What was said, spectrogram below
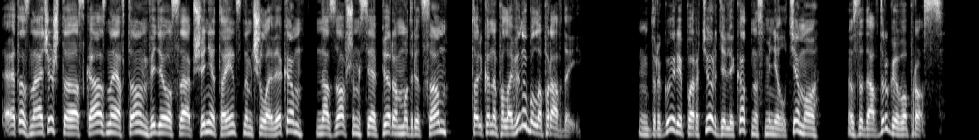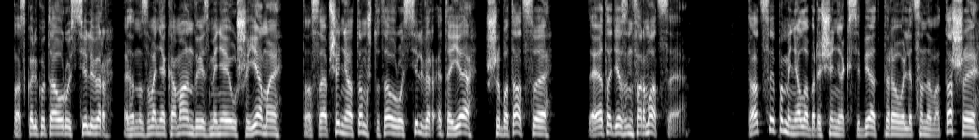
Это значит, что сказанное в том видеосообщении таинственным человеком, назвавшимся первым мудрецом, только наполовину было правдой? Другой репортер деликатно сменил тему, задав другой вопрос. Поскольку Taurus Silver — это название команды из меня и Ушиямы, то сообщение о том, что Taurus Silver — это я, Шиба это дезинформация. Тацуя поменял обращение к себе от первого лица на watashi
